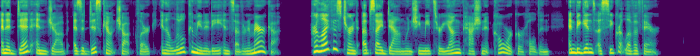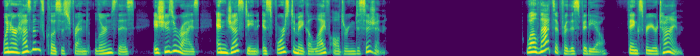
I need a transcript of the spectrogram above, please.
and a dead end job as a discount shop clerk in a little community in Southern America. Her life is turned upside down when she meets her young, passionate coworker Holden and begins a secret love affair. When her husband's closest friend learns this, issues arise, and Justine is forced to make a life altering decision. Well, that's it for this video. Thanks for your time.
